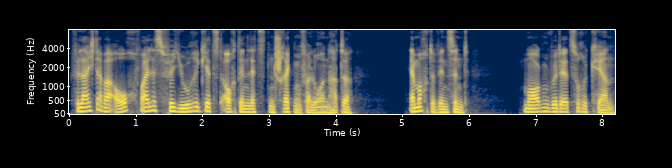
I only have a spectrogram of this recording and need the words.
Vielleicht aber auch, weil es für Jurik jetzt auch den letzten Schrecken verloren hatte. Er mochte Vincent. Morgen würde er zurückkehren.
